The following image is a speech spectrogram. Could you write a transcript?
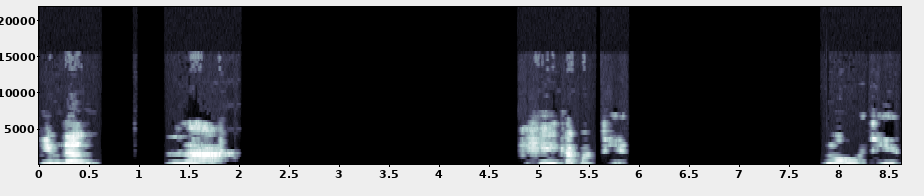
Kim đơn là khi các bạn thiền, ngồi thiền,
